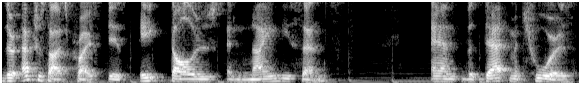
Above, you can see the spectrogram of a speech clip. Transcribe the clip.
Their exercise price is $8.90 and the debt matures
